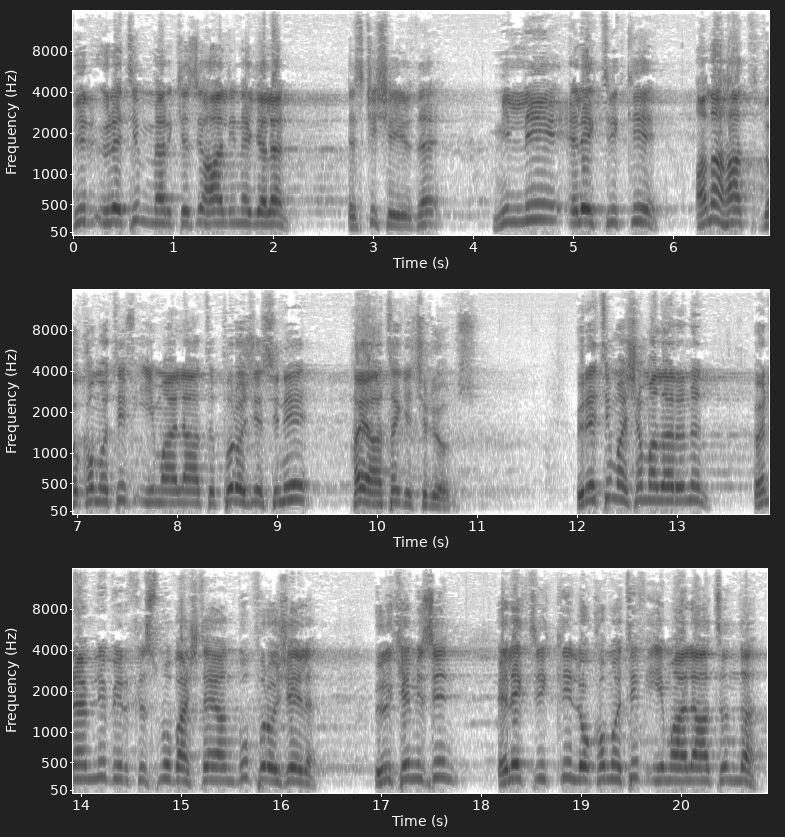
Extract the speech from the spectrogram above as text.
bir üretim merkezi haline gelen Eskişehir'de milli elektrikli ana hat lokomotif imalatı projesini hayata geçiriyoruz. Üretim aşamalarının önemli bir kısmı başlayan bu projeyle ülkemizin elektrikli lokomotif imalatında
